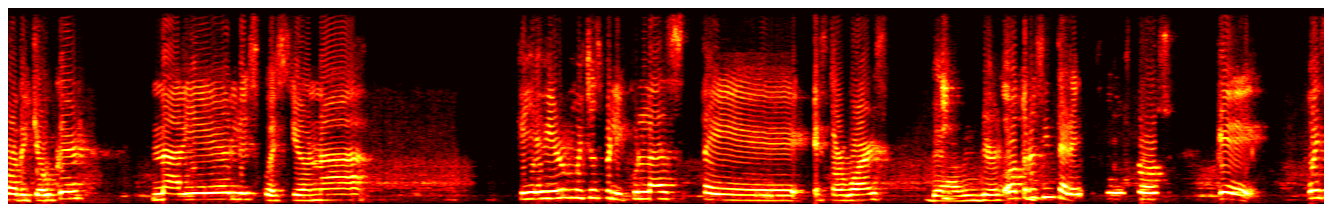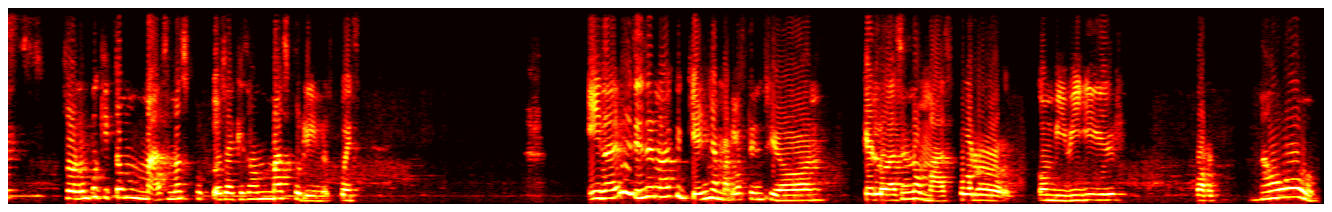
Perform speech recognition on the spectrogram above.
por The Joker. Nadie les cuestiona que ya vieron muchas películas de Star Wars. De Avengers. Otros intereses justos que pues son un poquito más, más, o sea, que son masculinos, pues. Y nadie les dice nada que quieren llamar la atención, que lo hacen nomás por convivir, por... No.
